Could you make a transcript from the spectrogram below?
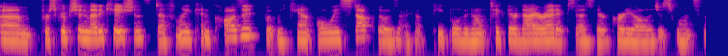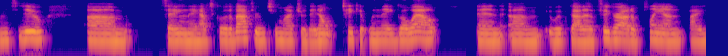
Um, prescription medications definitely can cause it, but we can't always stop those. I have people who don't take their diuretics as their cardiologist wants them to do, um, saying they have to go to the bathroom too much or they don't take it when they go out and um, we've got to figure out a plan. I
